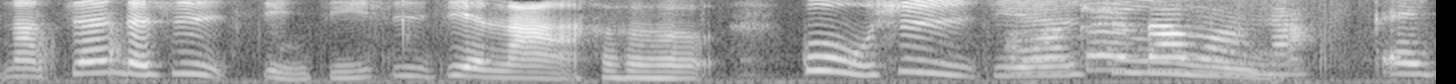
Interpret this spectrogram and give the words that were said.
那真的是紧急事件啦。呵呵呵。故事结束。可以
